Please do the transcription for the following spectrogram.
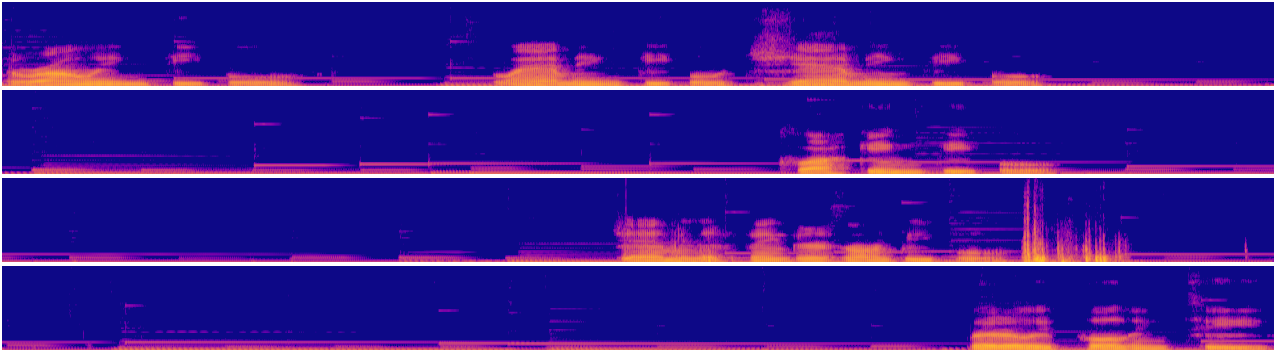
throwing people, slamming people, jamming people. Plucking people, jamming their fingers on people. Literally pulling teeth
